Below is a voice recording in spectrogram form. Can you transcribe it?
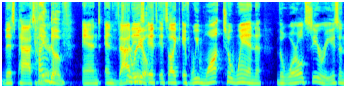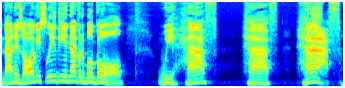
this past Kind year. of. And and that is it's it's like if we want to win the World Series, and that is obviously the inevitable goal, we have, have, have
